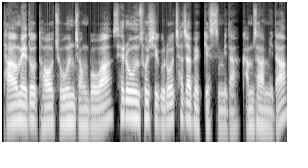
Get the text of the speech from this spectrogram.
다음에도 더 좋은 정보와 새로운 소식으로 찾아뵙겠습니다. 감사합니다.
